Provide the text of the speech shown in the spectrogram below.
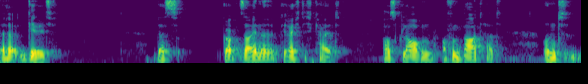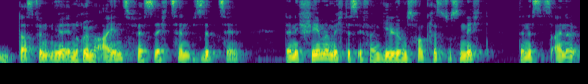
äh, gilt. Dass Gott seine Gerechtigkeit aus Glauben offenbart hat. Und das finden wir in Römer 1, Vers 16 bis 17. Denn ich schäme mich des Evangeliums von Christus nicht, denn es ist eine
